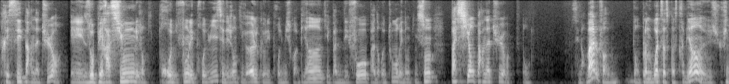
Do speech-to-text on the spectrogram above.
pressés par nature, et les opérations, les gens qui font les produits, c'est des gens qui veulent que les produits soient bien, qu'il n'y ait pas de défauts, pas de retours, et donc ils sont patients par nature. C'est normal, enfin, dans plein de boîtes ça se passe très bien, il suffit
